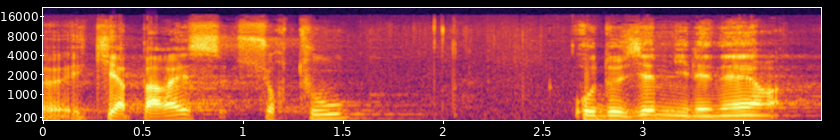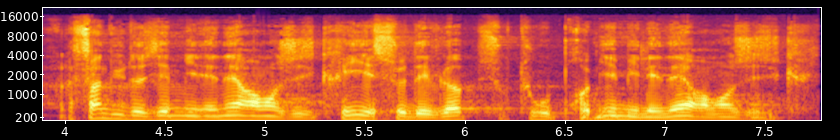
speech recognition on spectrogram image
euh, et qui apparaissent surtout au deuxième millénaire, à la fin du deuxième millénaire avant Jésus-Christ et se développent surtout au premier millénaire avant Jésus-Christ.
